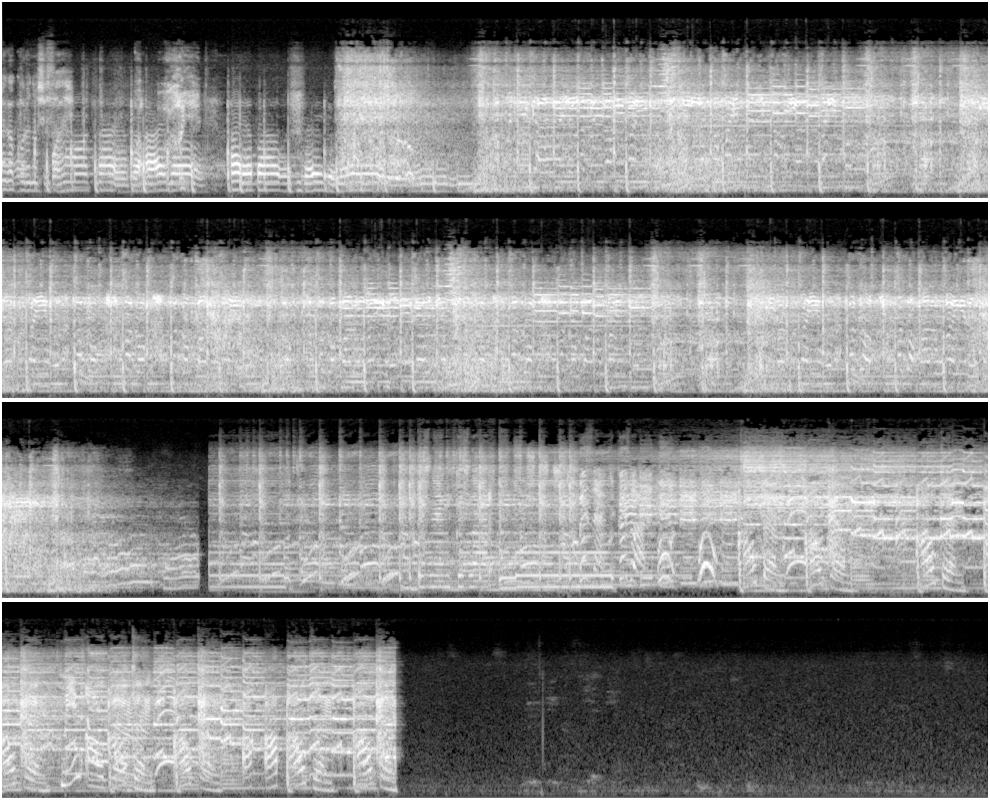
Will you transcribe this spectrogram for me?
前がこれの主催はい kızlar. Kızlar, kızlar. Altın, altın, altın, altın. Min altın. altın.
